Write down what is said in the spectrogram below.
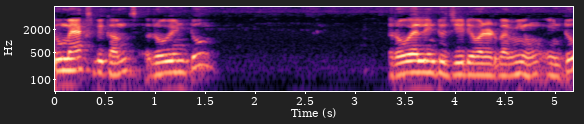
u max becomes rho into rho l into g divided by mu into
